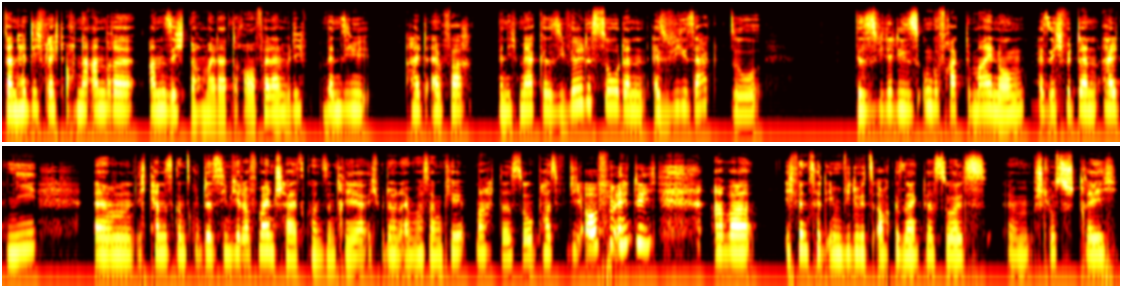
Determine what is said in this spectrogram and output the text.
dann hätte ich vielleicht auch eine andere Ansicht nochmal da drauf, weil dann würde ich, wenn sie halt einfach wenn ich merke, sie will das so, dann, also wie gesagt, so, das ist wieder dieses ungefragte Meinung. Also ich würde dann halt nie, ähm, ich kann das ganz gut, dass ich mich halt auf meinen Scheiß konzentriere. Ich würde dann einfach sagen, okay, mach das so, pass für dich auf, melde dich. Aber ich finde es halt eben, wie du jetzt auch gesagt hast, so als ähm, Schlussstrich,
